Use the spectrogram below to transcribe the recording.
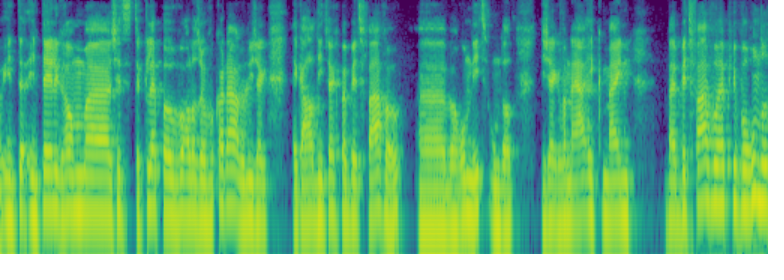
in, te, in Telegram uh, zitten te kleppen over alles over Cardano. Die zeggen, ik haal het niet weg bij Bitfavo. waarom niet? Omdat die zeggen van, nou ja, ik, mijn bij Bitfavo heb je voor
